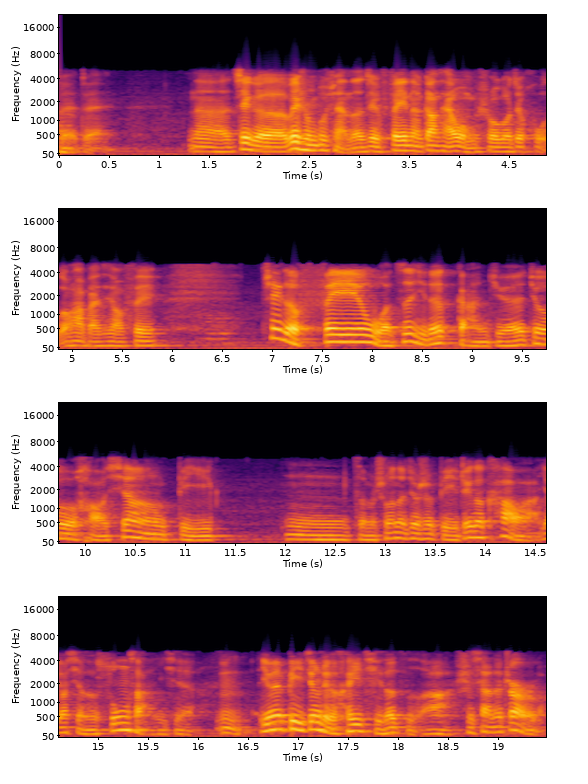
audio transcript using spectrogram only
对对，那这个为什么不选择这个飞呢？刚才我们说过，这虎的话，白棋要飞。这个飞，我自己的感觉就好像比，嗯，怎么说呢，就是比这个靠啊要显得松散一些。嗯，因为毕竟这个黑棋的子啊是下在这儿了，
